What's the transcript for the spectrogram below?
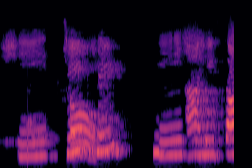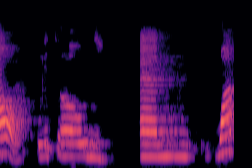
She She told, she he, ah he's tall. he told And what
